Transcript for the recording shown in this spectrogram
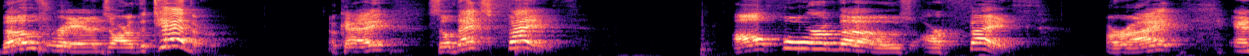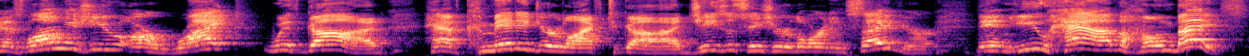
those reds are the tether. Okay? So that's faith. All four of those are faith. All right? And as long as you are right with God, have committed your life to God, Jesus is your Lord and Savior, then you have a home base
